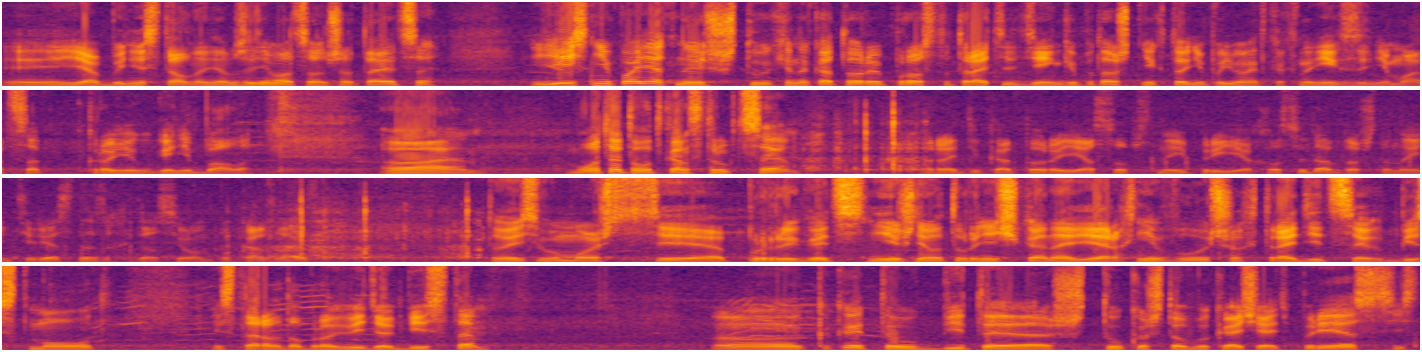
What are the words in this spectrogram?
Э, Я бы не стал на нем заниматься, он шатается. Есть непонятные штуки, на которые просто тратят деньги, потому что никто не понимает, как на них заниматься, кроме Ганнибала. А, вот эта вот конструкция, ради которой я, собственно, и приехал сюда, потому что она интересная, захотелось ее вам показать. То есть вы можете прыгать с нижнего турничка на верхний в лучших традициях Beast Mode из старого доброго видео Биста. А, Какая-то убитая штука, чтобы качать пресс.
